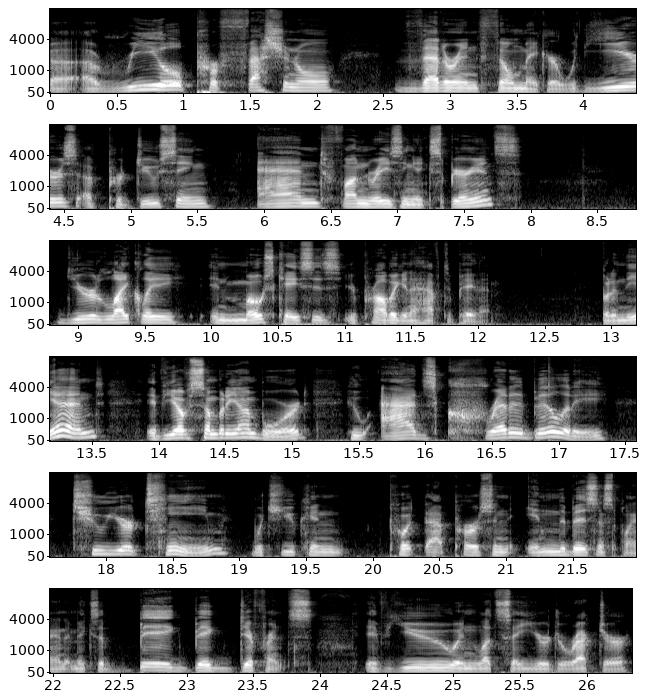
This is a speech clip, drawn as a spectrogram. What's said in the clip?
a, a real professional veteran filmmaker with years of producing and fundraising experience, you're likely, in most cases, you're probably going to have to pay them. But in the end, if you have somebody on board who adds credibility to your team, which you can put that person in the business plan, it makes a big, big difference if you and let's say your director,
